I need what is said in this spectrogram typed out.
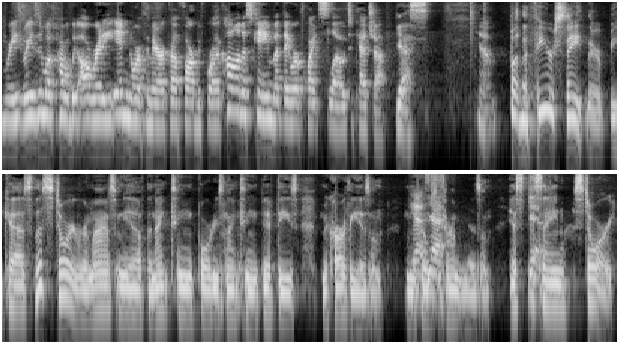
re- reason was probably already in North America far before the colonists came, but they were quite slow to catch up. Yes. Yeah. But the fear stayed there because this story reminds me of the 1940s, 1950s McCarthyism when Yes. it comes Yes. to communism. It's the Yeah. same story.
